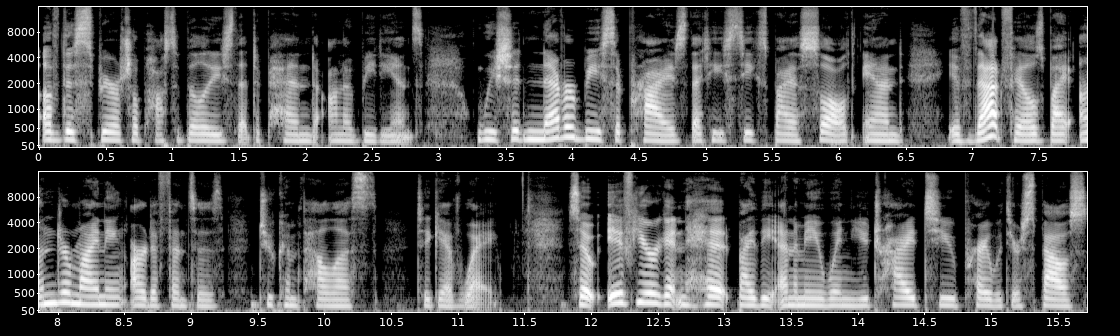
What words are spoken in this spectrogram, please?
of the spiritual possibilities that depend on obedience. We should never be surprised that he seeks by assault and, if that fails, by undermining our defenses to compel us to give way. So, if you're getting hit by the enemy when you try to pray with your spouse,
